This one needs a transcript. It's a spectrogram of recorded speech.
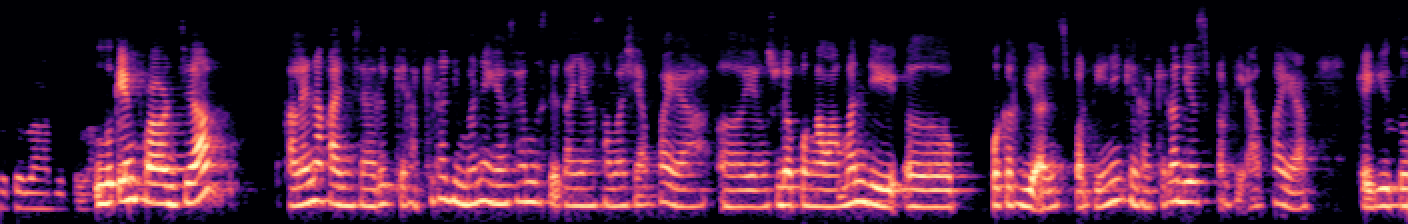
Betul banget, betul banget. Looking for a job, kalian akan cari kira-kira di mana ya? Saya mesti tanya sama siapa ya uh, yang sudah pengalaman di uh, pekerjaan seperti ini. Kira-kira dia seperti apa ya? Kayak gitu.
